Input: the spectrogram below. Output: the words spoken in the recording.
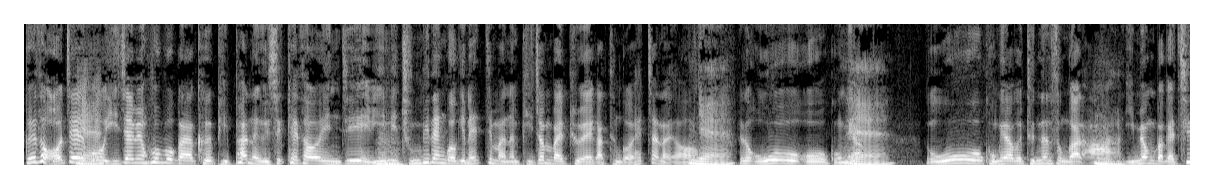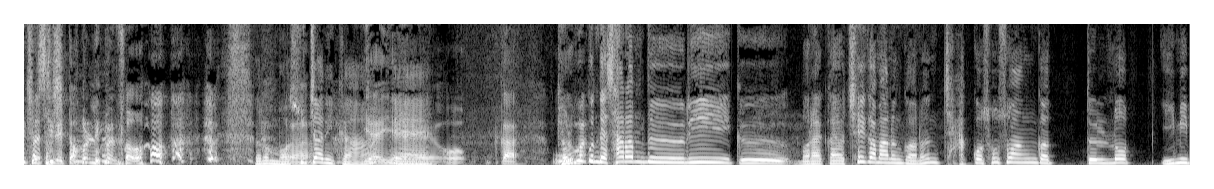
그래서 어제 네. 뭐 이재명 후보가 그 비판을 의식해서인지 이미 음. 준비된 거긴 했지만은 비전 발표회 같은 거 했잖아요. 네. 그래서 555 공약. 네. 5 공약을 듣는 순간 아 음. 이명박의 747이 떠올리면서 그럼 뭐 어. 숫자니까 예예 예. 예. 어 그러니까 결국 근데 사람들이 그 뭐랄까요 체감하는 거는 작고 소소한 것들로 이미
